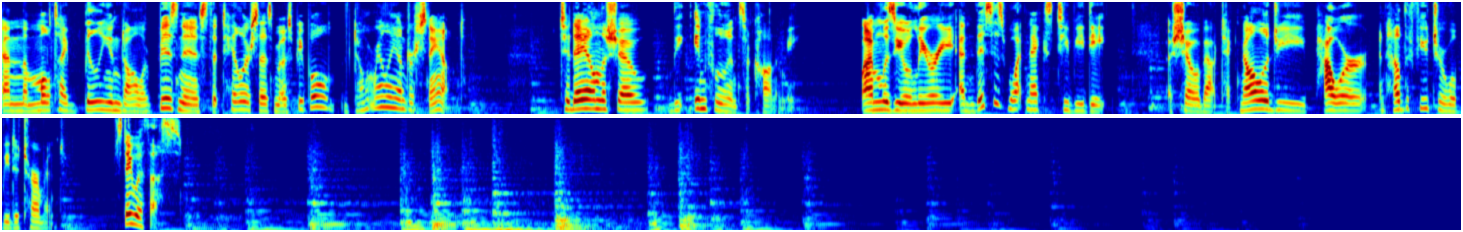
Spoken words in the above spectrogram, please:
and the multi billion dollar business that Taylor says most people don't really understand. Today on the show, the influence economy. I'm Lizzie O'Leary, and this is What Next TBD, a show about technology, power, and how the future will be determined. Stay with us.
